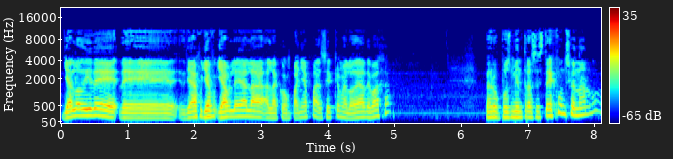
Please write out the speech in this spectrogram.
Ya lo di de... de ya, ya, ya hablé a la, a la compañía para decir que me lo dé de baja. Pero pues mientras esté funcionando,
